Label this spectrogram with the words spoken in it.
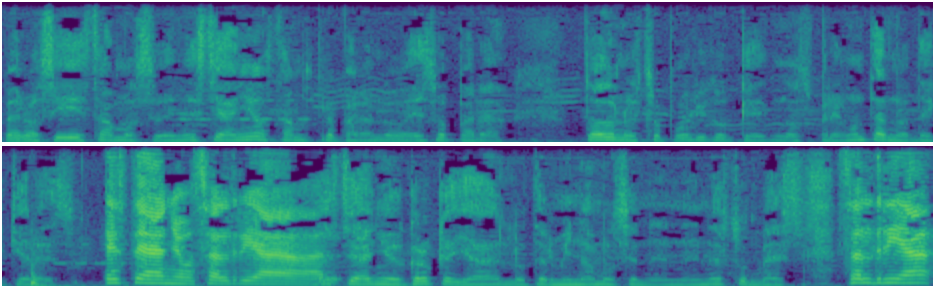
Pero sí estamos, en este año estamos preparando eso para todo nuestro público que nos preguntan dónde quiera eso. Este año saldría al- Este año creo que ya lo terminamos en, en- en estos meses. saldría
